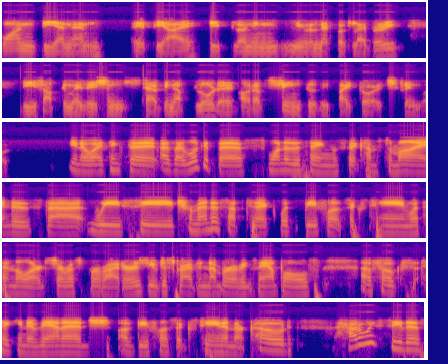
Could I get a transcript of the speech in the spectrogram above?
oneDNN API, deep learning neural network library, these optimizations have been uploaded or upstream to the PyTorch framework. You know, I think that as I look at this, one of the things that comes to mind is that we see tremendous uptick with bfloat 16 within the large service providers. You've described a number of examples of folks taking advantage of bfloat 16 in their code. How do we see this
